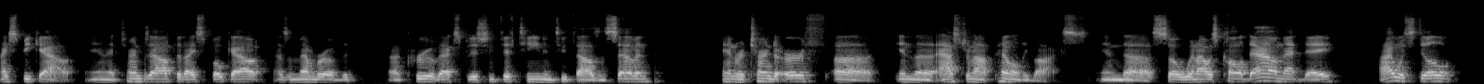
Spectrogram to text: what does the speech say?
I speak out. And it turns out that I spoke out as a member of the uh, crew of Expedition 15 in 2007 and returned to Earth uh, in the astronaut penalty box. And uh, so when I was called down that day, I was still,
